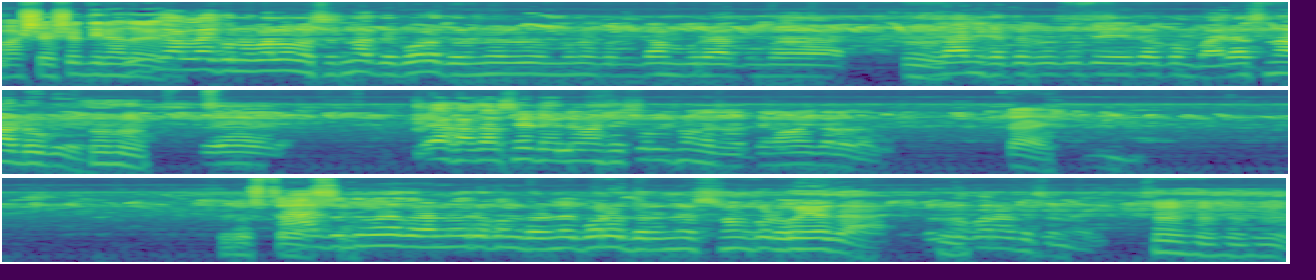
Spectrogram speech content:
মাস শেষে দিন হাজিরা আল্লাহ কোনো ভালো মেসেজ না দেয় বড় ধরনের মনে করেন গাম্বুরা কিংবা রানী খাতের যদি এরকম ভাইরাস না ঢোকে এক হাজার সেট হইলে মানুষের চল্লিশ পঞ্চাশ হাজার টাকা আমায় করা যাবে। তাই? আর যদি মনে করেন ওইরকম ধরনের বড় ধরনের সংকট হয়ে যায় করার কিছু নাই। হুম হুম হুম হুম।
